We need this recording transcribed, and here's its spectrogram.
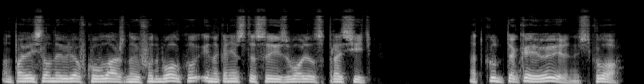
Он повесил на веревку влажную футболку и, наконец-то, соизволил спросить. — Откуда такая уверенность, Кло?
